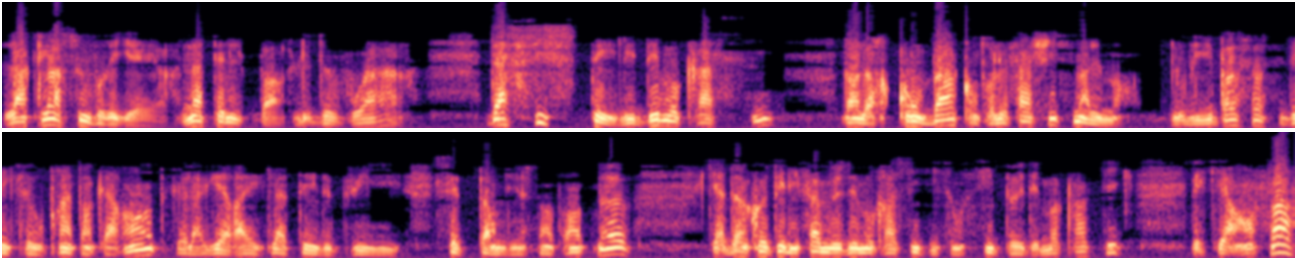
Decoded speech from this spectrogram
la classe ouvrière n'a-t-elle pas le devoir d'assister les démocraties dans leur combat contre le fascisme allemand? N'oubliez pas ça, c'est écrit au printemps 40, que la guerre a éclaté depuis septembre 1939, qu'il y a d'un côté les fameuses démocraties qui sont si peu démocratiques, mais qu'il y a en face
